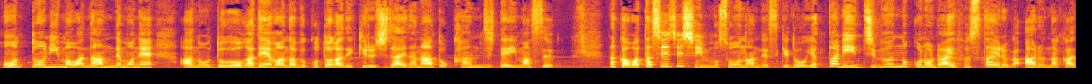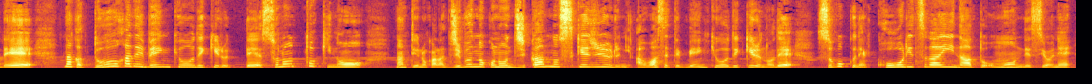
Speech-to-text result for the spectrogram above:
本当に今は何でもね、あの、動画で学ぶことができる時代だなと感じています。なんか私自身もそうなんですけど、やっぱり自分のこのライフスタイルがある中で、なんか動画で勉強できるって、その時の、なんていうのかな、自分のこの時間のスケジュールに合わせて勉強できるので、すごくね、効率がいいなと思うんですよね。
